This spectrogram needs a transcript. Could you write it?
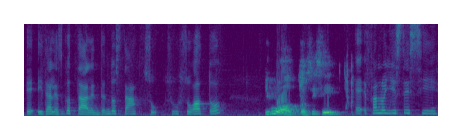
e Italia's Got Talent dove sta? Su, su, su 8? Più 8, sì sì. E fanno gli stessi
